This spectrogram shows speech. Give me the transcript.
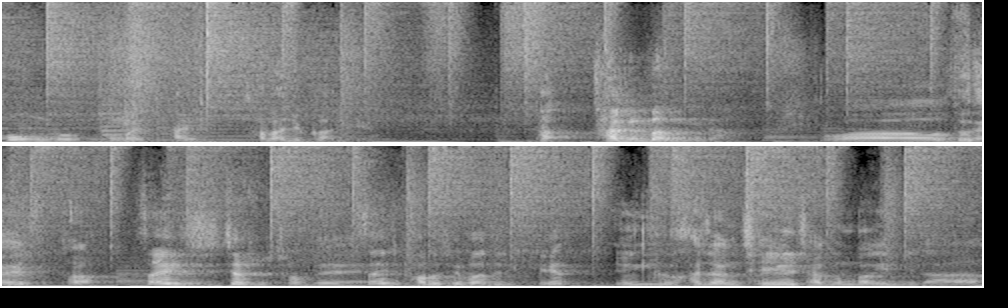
소음도 정말 잘 잡아줄 것 같아요. 자, 작은 방입니다. 와우, 어떠세요? 사이즈 좋다. 사이즈 진짜 좋죠? 네. 사이즈 바로 재봐드릴게요. 여기가 가장 제일 작은 방입니다.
